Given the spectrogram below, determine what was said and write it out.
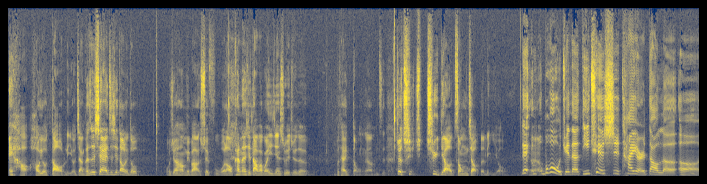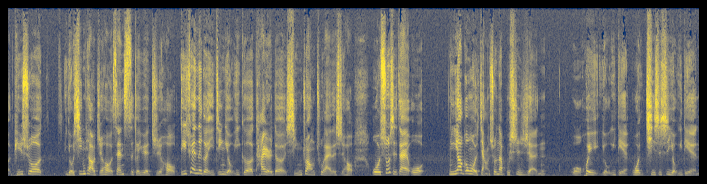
哎、好好有道理哦，这样。可是现在这些道理都，我觉得好像没办法说服我。然后我看那些大法官意见书，也觉得不太懂这样子，就去去去掉宗教的理由。对对啊，不过我觉得的确是胎儿到了呃，比如说有心跳之后，三四个月之后，的确那个已经有一个胎儿的形状出来的时候，我说实在，我你要跟我讲说那不是人，我会有一点，我其实是有一点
